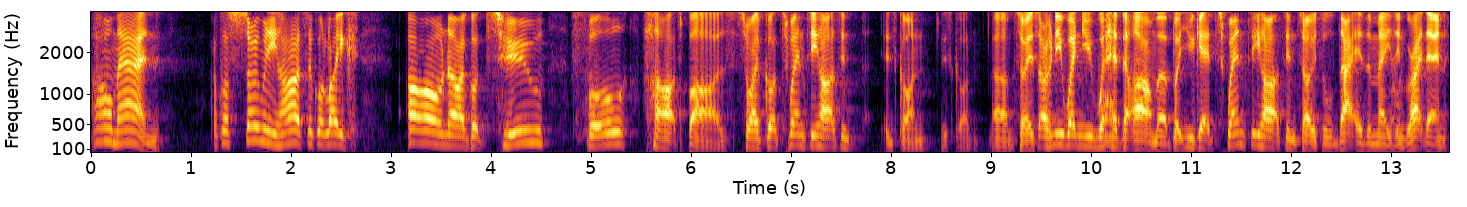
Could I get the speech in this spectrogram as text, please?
Oh, man. I've got so many hearts. I've got like, oh no, I've got two full heart bars. So I've got 20 hearts in... It's gone. It's gone. Um, so it's only when you wear the armor, but you get 20 hearts in total. That is amazing. Right then,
